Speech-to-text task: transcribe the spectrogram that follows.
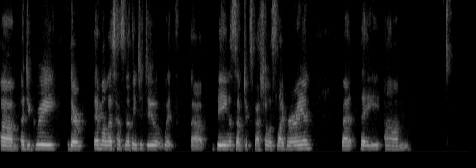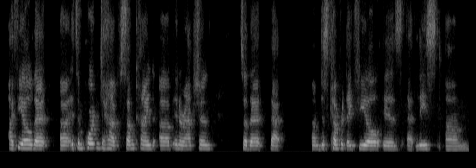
um, a degree. Their MLS has nothing to do with uh, being a subject specialist librarian, but they, um, I feel that uh, it's important to have some kind of interaction so that that um, discomfort they feel is at least um,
